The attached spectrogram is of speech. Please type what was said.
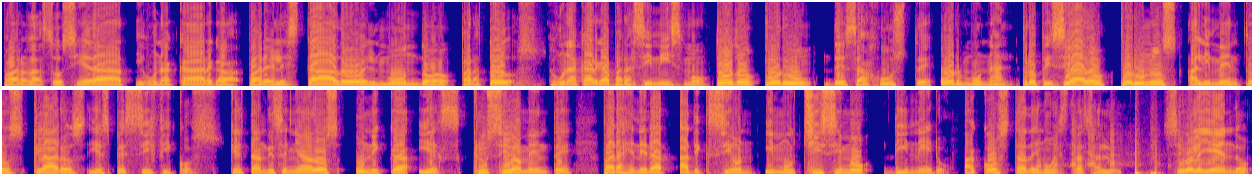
para la sociedad y es una carga para el Estado, el mundo, para todos. Es una carga para sí mismo, todo por un desajuste hormonal propiciado por unos alimentos claros y específicos que están diseñados única y exclusivamente para generar adicción y muchísimo dinero a costa de nuestra salud. Sigo leyendo.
